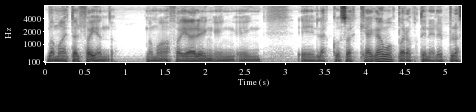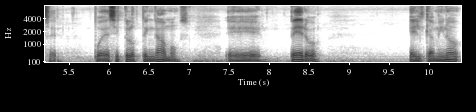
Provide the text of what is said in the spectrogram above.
vamos a estar fallando Vamos a fallar en, las cosas que hagamos para obtener el placer. Puede ser que lo obtengamos, eh, pero el camino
